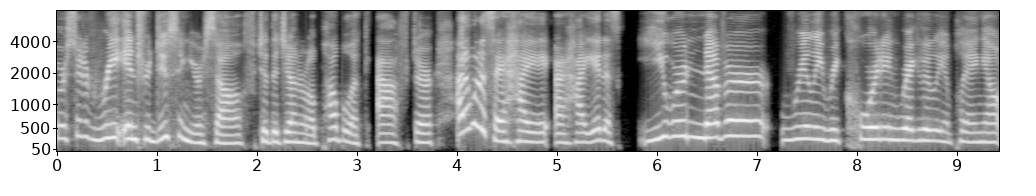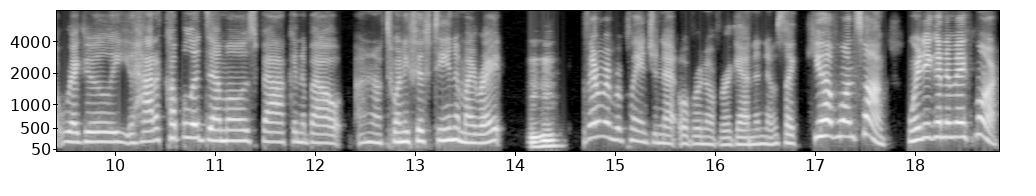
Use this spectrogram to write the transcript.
were sort of reintroducing yourself to the general public after, I don't want to say hi- a hiatus. You were never really recording regularly and playing out regularly. You had a couple of demos back in about, I don't know, 2015. Am I right? mhm. 'Cause I remember playing Jeanette over and over again, and it was like, you have one song. When are you going to make more?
